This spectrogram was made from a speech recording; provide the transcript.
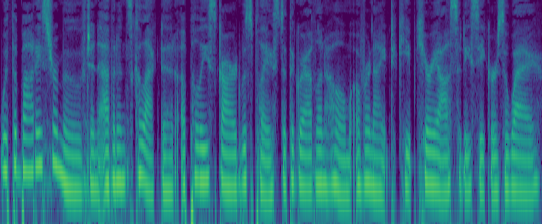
With the bodies removed and evidence collected, a police guard was placed at the Gravlin home overnight to keep curiosity seekers away.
